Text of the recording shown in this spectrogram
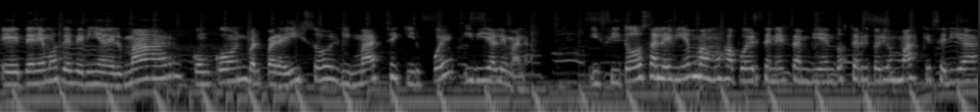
Eh, tenemos desde Viña del Mar, Concón, Valparaíso, Limache, Quilpué y Villa Alemana. Y si todo sale bien, vamos a poder tener también dos territorios más, que sería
